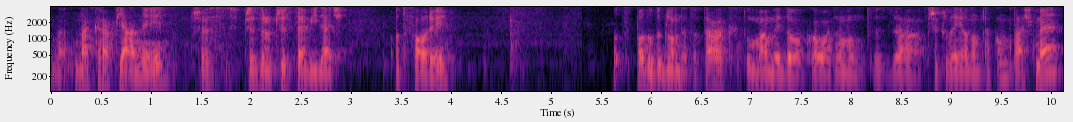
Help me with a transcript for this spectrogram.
na, nakrapiany, przez przezroczyste widać otwory. Od spodu wygląda to tak. Tu mamy dookoła za przyklejoną taką taśmę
